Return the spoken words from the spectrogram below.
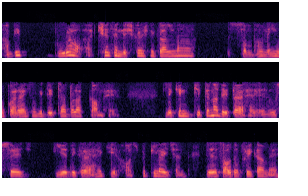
अभी पूरा अच्छे से निष्कर्ष निकालना संभव नहीं हो पा रहा है क्योंकि डेटा बड़ा कम है। लेकिन जितना डेटा है, उससे ये दिख रहा है कि हॉस्पिटलाइजेशन, जैसे साउथ अफ्रीका में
